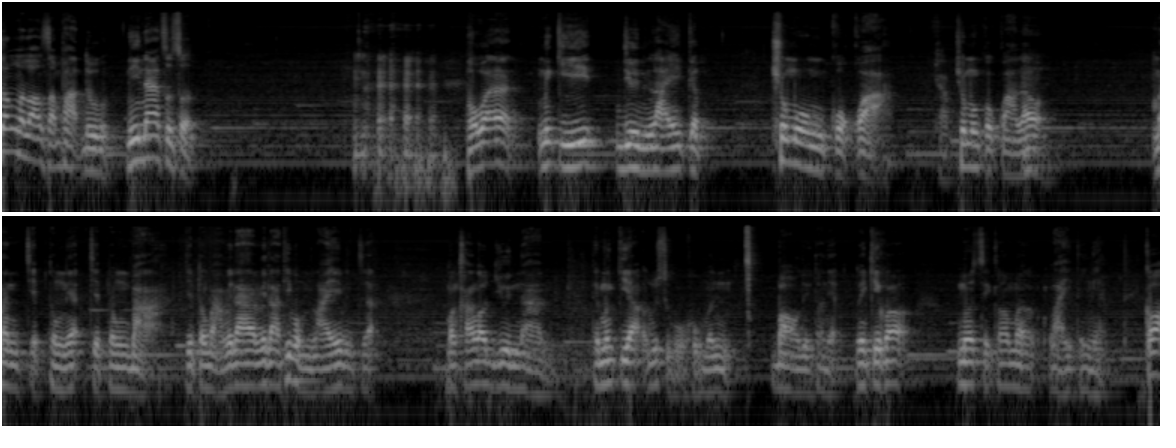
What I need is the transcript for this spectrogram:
ต้องมาลองสัมผัสดู นี่หน้าสดๆเพราะว่าเมื่อกี้ยืนไลฟ์เกือบ ชั่วโมงกว่าๆครับชั่วโมงกว่าๆแล้ว มันเจ็บตรงเนี้ย เจ็บตรงบ่า เจ็บตรงบ่า เวลาเวลาที่ผมไลฟ์มันจะบางครั้งเรายืนนาน แต่เมื่อกี้รู้สึกว่าโอ้โหมันเบาเลยตอนเนี้ยเมื่อกี้ก็นวดเสร็จก็มาไลฟ์ตรงเนี้ยก็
